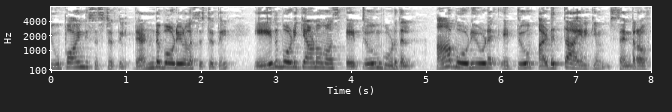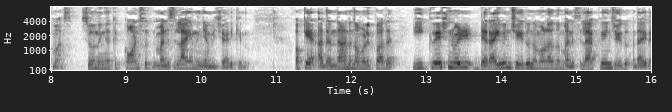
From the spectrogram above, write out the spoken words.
ടു പോയിന്റ് സിസ്റ്റത്തിൽ രണ്ട് ബോഡിയുള്ള സിസ്റ്റത്തിൽ ഏത് ബോഡിക്കാണോ മാസ് ഏറ്റവും കൂടുതൽ ആ ബോഡിയുടെ ഏറ്റവും അടുത്തായിരിക്കും സെന്റർ ഓഫ് മാസ് സോ നിങ്ങൾക്ക് കോൺസെപ്റ്റ് മനസ്സിലായെന്ന് ഞാൻ വിചാരിക്കുന്നു. ഓക്കെ അതെന്താണ് നമ്മളിപ്പോ അത് ഈക്വേഷൻ വഴി ഡെറൈവും ചെയ്തു നമ്മൾ അത് മനസ്സിലാക്കുകയും ചെയ്തു. അതായത്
